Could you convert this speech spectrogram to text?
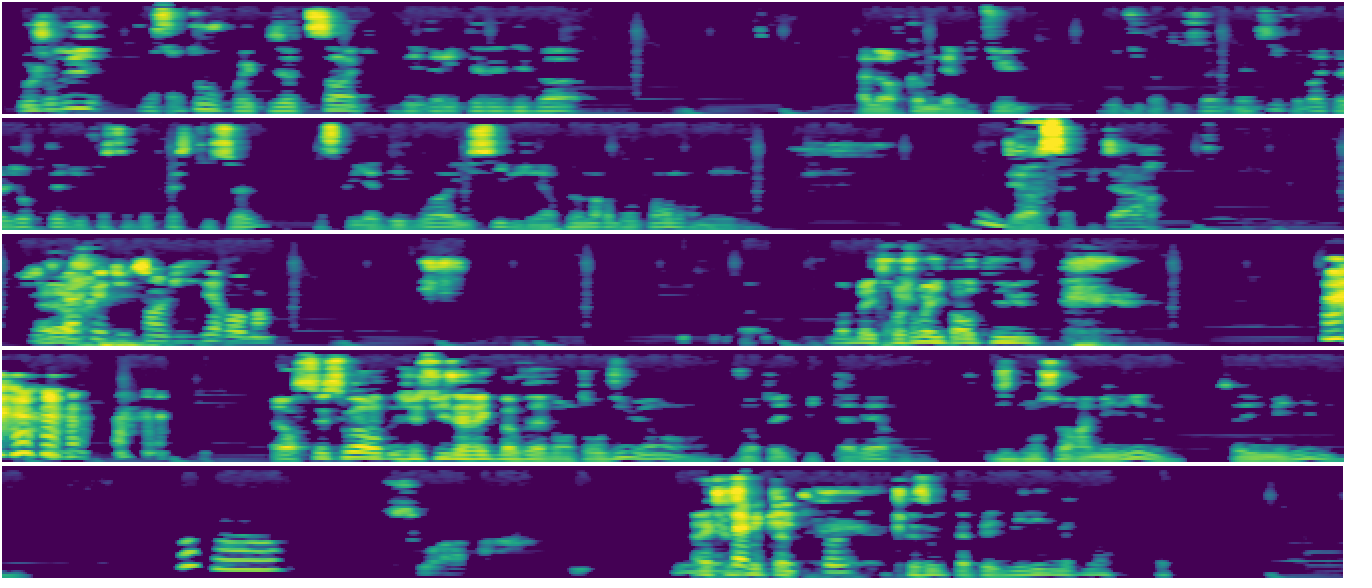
Aujourd'hui, on se retrouve pour l'épisode 5 des vérités de débat. Alors, comme d'habitude, je ne suis pas tout seul, même s'il faudra qu'un jour peut-être je fasse un podcast tout seul, parce qu'il y a des voix ici que j'ai un peu marre d'entendre, mais on verra ça plus tard. J'espère Alors. que tu te sens visé, Romain. Bon bah étrangement il parle plus. Alors ce soir je suis avec, bah vous avez entendu, hein, vous entendez depuis tout à l'heure. Dites bonsoir à Méline. Salut Méline. Coucou. Soir. Ah. Créso t'appelles Méline maintenant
